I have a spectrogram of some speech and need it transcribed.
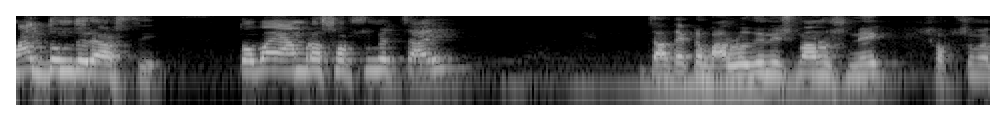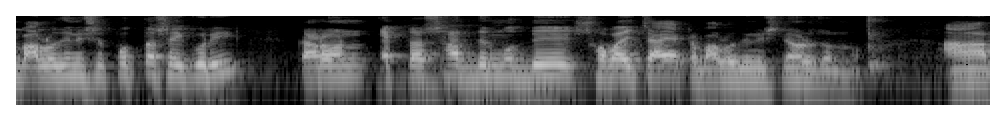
মাধ্যম ধরে আসছে। তো ভাই আমরা সবসময় চাই যাতে একটা ভালো জিনিস মানুষ নেক সবসময় ভালো জিনিসের প্রত্যাশাই করি। কারণ একটা সাধ্যের মধ্যে সবাই চায় একটা ভালো জিনিস নেওয়ার জন্য। আর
